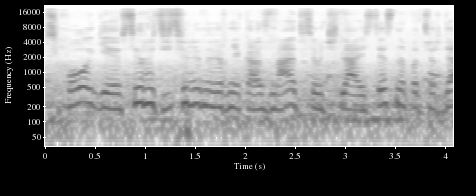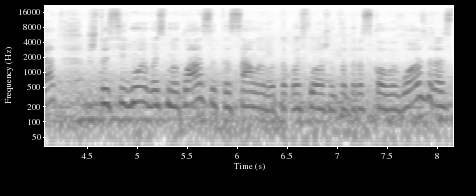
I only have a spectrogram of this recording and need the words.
психологи, все родители наверняка знают, все учителя, естественно, подтвердят, что седьмой, восьмой класс – это самый вот такой сложный подростковый возраст,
